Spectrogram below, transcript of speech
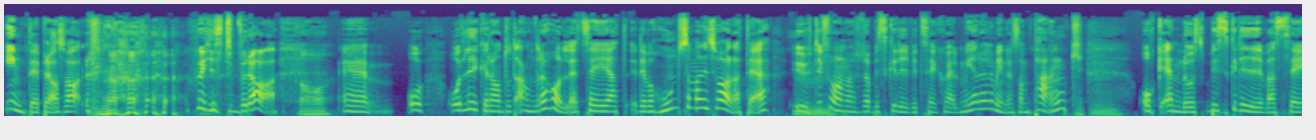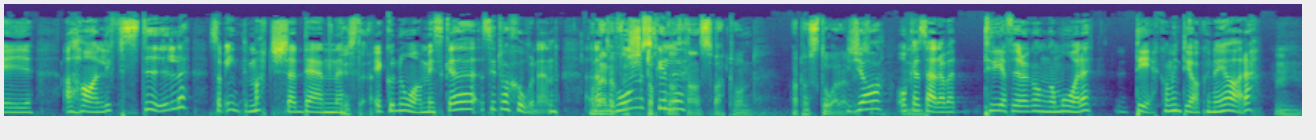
inte ett bra svar. Skitbra. Ja, Eh, och, och likadant åt andra hållet, säg att det var hon som hade svarat det, Mm. utifrån att ha beskrivit sig själv mer eller mindre som pank, mm. och ändå beskriva sig att ha en livsstil som inte matchar den ekonomiska situationen. Hon har att ändå förstått någonstans vart hon, vart hon står. liksom. Ja, och att så här, att tre, fyra gånger om året, det kommer inte jag kunna göra. Mm.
